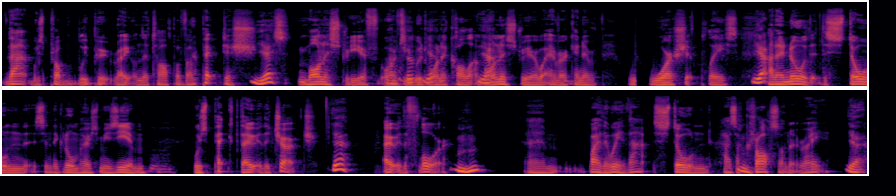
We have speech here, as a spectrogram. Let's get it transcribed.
that was probably put right on the top of a Pictish yes. monastery, if, or if you would yeah. want to call it a yeah. monastery or whatever kind of worship place. Yeah. And I know that the stone that's in the Groam House Museum mm-hmm. was picked out of the church. Yeah. Out of the floor. Mm-hmm. Um, by the way, that stone has a mm. cross on it, right? Yeah.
